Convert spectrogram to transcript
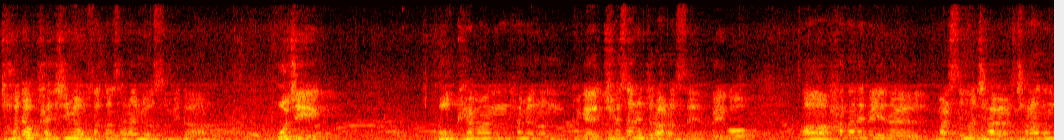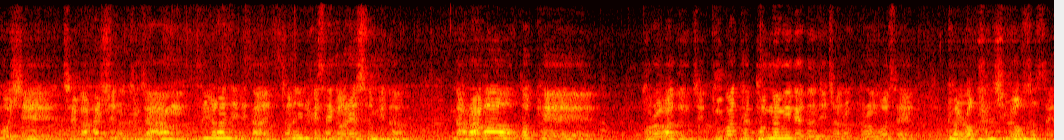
전혀 관심이 없었던 사람이었습니다. 오직 목회만 하면은 그게 최선인 줄 알았어요. 그리고 어, 하나님의 일을 말씀을 잘 전하는 것이 제가 할 수 있는 가장 훌륭한 일이다. 저는 이렇게 생각을 했습니다. 나라가 어떻게 돌아가든지 누가 대통령이 되든지 저는 그런 것에 별로 관심이 없었어요.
